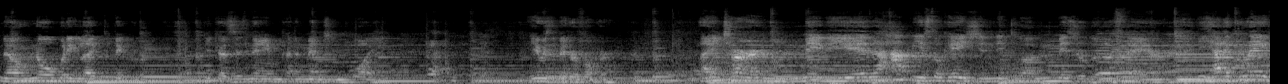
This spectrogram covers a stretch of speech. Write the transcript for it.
Now, nobody liked Bricriu because his name kind of mentioned why. He was a bitter fucker. And he turned maybe the happiest occasion into a miserable affair. He had a great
